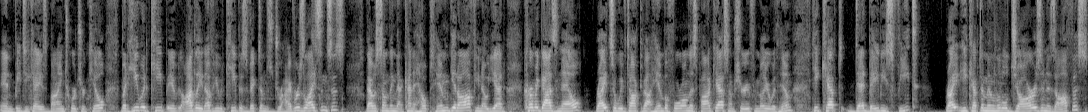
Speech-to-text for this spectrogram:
and BTK is bind, torture, kill. But he would keep, oddly enough, he would keep his victims' driver's licenses. That was something that kind of helped him get off. You know, you had Kermit Gosnell, right? So we've talked about him before on this podcast. I'm sure you're familiar with him. He kept dead babies' feet, right? He kept them in little jars in his office.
